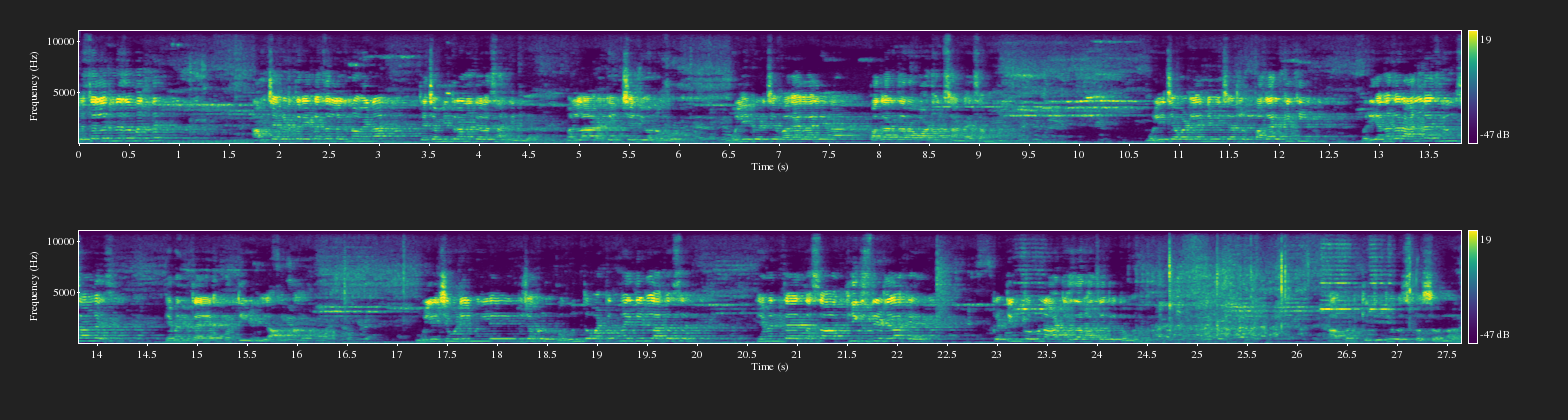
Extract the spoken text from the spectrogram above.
कसं लग्न जमत नाही? आमच्याकडे तर एकाचं लग्न होईना त्याच्या मित्रानं त्याला सांगितलं. मला टेन्शन घेऊ नको. मुलीकडचे बघायला आले ना पगार जरा वाढवून सांगायचा म्हणून. मुलीच्या वडिलांनी विचारलं पगार किती? बरं यांना जरा अंदाज घेऊन सांगायचं. ते म्हणताय दीड लाख. मुलीचे वडील म्हणले तुझ्याकडे बघून तर वाटत नाही दीड लाख असं हे म्हणताय तसा फिक्स दीड लाख आहे. कटिंग करून आठ हजार हातात येतो म्हणतो आपण किती दिवस फसवणार?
